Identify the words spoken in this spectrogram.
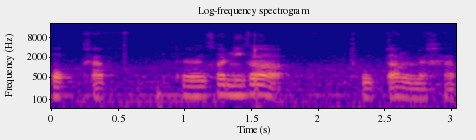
6 ครับเพราะฉะนั้นข้อนี้ก็ ถูกต้องนะครับ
